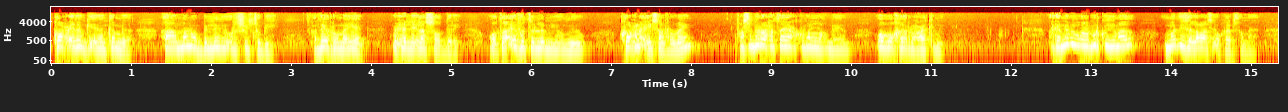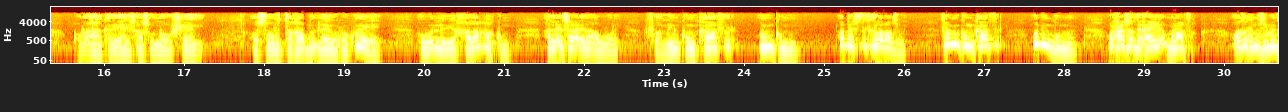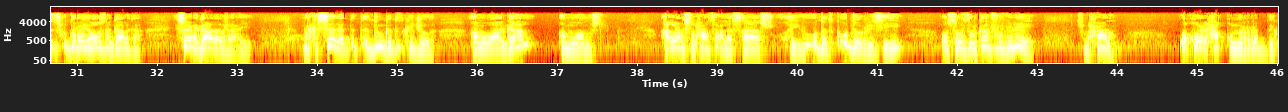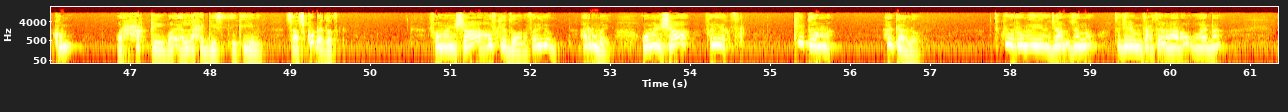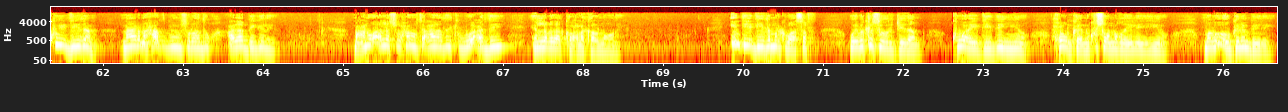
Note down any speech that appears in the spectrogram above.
Koox idanka idan ka mida aamanuu biladii ursiltu bihi. Hadday rumeeyeen wixii laila soo diray wa taa'ifatu lam yu'minuu kooxna aysan rumayn fasbiruu xataa yaxkuma allahu baynahum wa huwa khayru lxaakimiin marka nebi walba markuu yimaado ummadiisa labaas ay u qaybsamayaan qur'aankan ilaahay saasuu noogu sheegay oo suura taqaabun ilaahay wuxuu ku leeyahay huwa aladii khalaqakum alla israa idan abuuray fa minkum kaafir wa minkum mumin. Waa bas dadka labaas wey. Fa minkum kaafir wa minkum mumin. Waxaa saddexeeya munaafiq oo dadka muslimiinta isku daraya hoosna gaalka isagana gaalada la raaciyey. Marka sida adduunka dadka jooga ama waa gaal ama waa muslim. Allana subxana wa tacaala saas ayuu dadka u doorisiiyey oo suuratulkaafi wuxuu leeyahay subxaanahu waqul ilxaqu min rabbikum war xaqii baa ha rumeeyo waman shaaa falyakfur. Kii doonana? Ha gaaloobo kuwii rumeeyena janno tajri min taxti anhaar u haynaa diidana naaran axaata bihim suraaduqa cadaab bay gelaya macnuhu alla subxana wa tacaala dadkii wuu cadeeyey in labadaa koox la kala noqonayo intii diida marka waa saf wayba ka soo horjeedaanba kuwan ay diidan yihiinoo xukunkeena ku soo noqday leeyihiinoo maba ogolin bay leeyihiin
